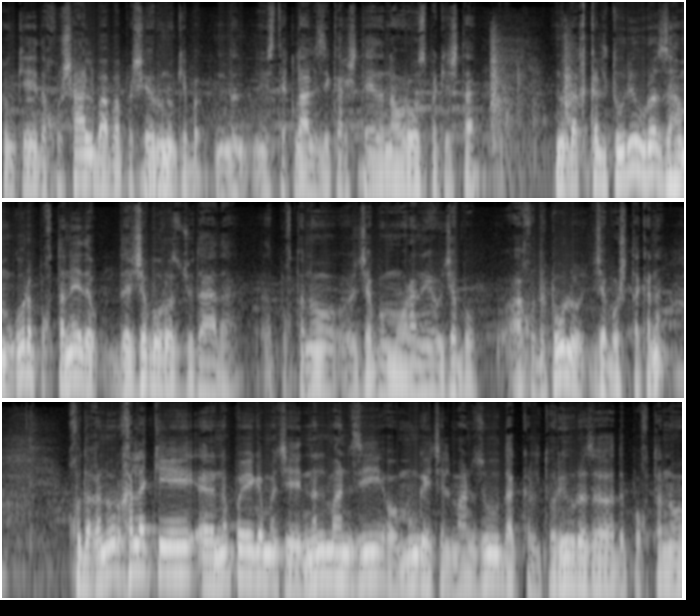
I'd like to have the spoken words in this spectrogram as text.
چونکه د خوشحال بابا په شعرونو کې د استقلال ذکر شته د نوروز پکشته نو د کلتوري ورځ هم ګوره پښتنې د ژبو ورځ جدا ده پښتنو ژبو مورنۍ او ژبو خو د ټولو جبو شته کنه خو دغه نور خلک نه پوهېږم چې نه لمانځي او مونږ یې چې لمانځو د کلتوري ورځ د پښتنو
